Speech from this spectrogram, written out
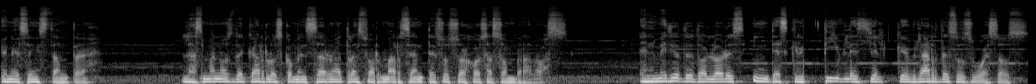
En ese instante, las manos de Carlos comenzaron a transformarse ante sus ojos asombrados. En medio de dolores indescriptibles y el quebrar de sus huesos,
